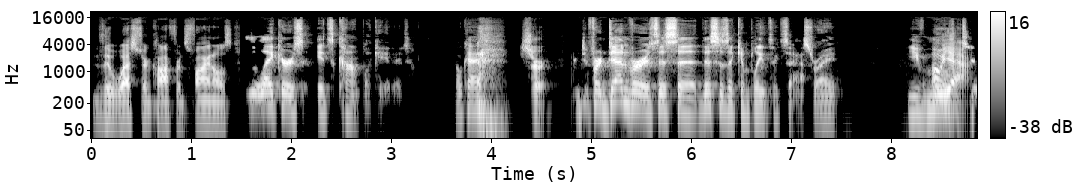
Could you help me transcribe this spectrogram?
the Western Conference Finals. The Lakers, it's complicated. Okay, sure. For Denver, is this a this is a complete success, right? You've oh, moved. Oh, yeah. to,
